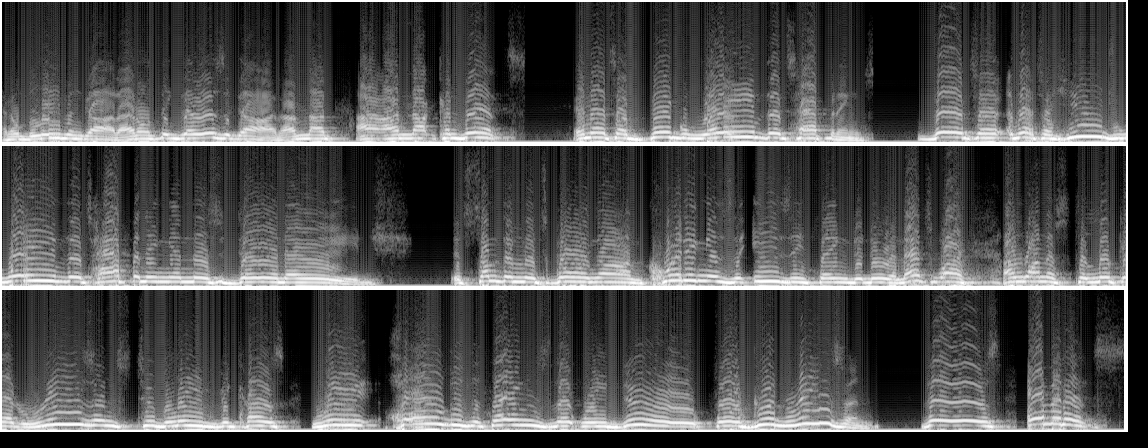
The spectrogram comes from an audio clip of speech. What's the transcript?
I don't believe in God. I don't think there is a God. I'm not, I, am not convinced. And that's a big wave that's happening. That's a, that's a huge wave that's happening in this day and age. It's something that's going on. Quitting is the easy thing to do. And that's why I want us to look at reasons to believe because we hold to the things that we do for good reason. There is evidence.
